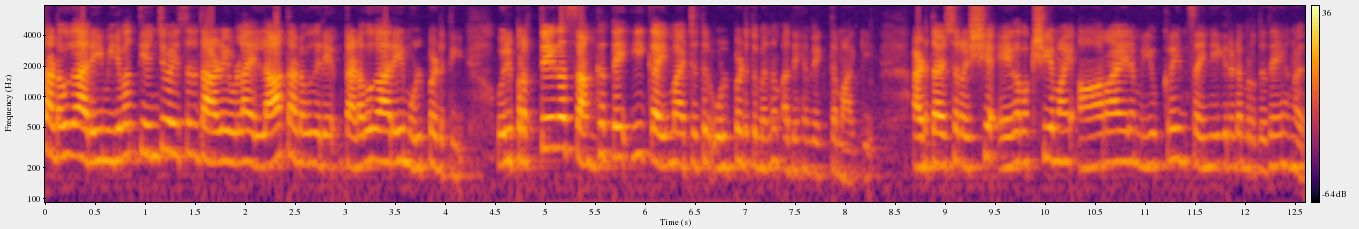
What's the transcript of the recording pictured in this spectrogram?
തടവുകാരെയും ഇരുപത്തിയഞ്ച് വയസ്സിന് താഴെയുള്ള എല്ലാ തടവുകാരെയും തടവുകാരെയും ഉൾപ്പെടുത്തി ഒരു പ്രത്യേക സംഘത്തെ ഈ കൈമാറ്റത്തിൽ ഉൾപ്പെടുത്തുമെന്നും അദ്ദേഹം വ്യക്തമാക്കി. അടുത്ത ആഴ്ച റഷ്യ ഏകപക്ഷീയമായി ആറായിരം യുക്രൈൻ സൈനികരുടെ മൃതദേഹങ്ങൾ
